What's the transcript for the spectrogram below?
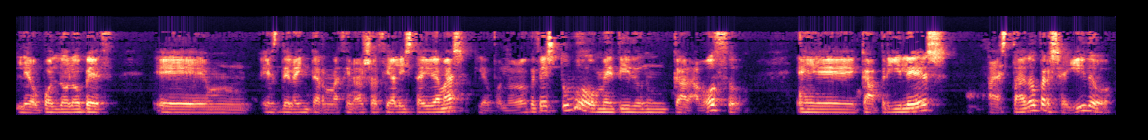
Leopoldo López eh, es de la Internacional Socialista y demás. Leopoldo López estuvo metido en un calabozo. Eh, Capriles ha estado perseguido.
